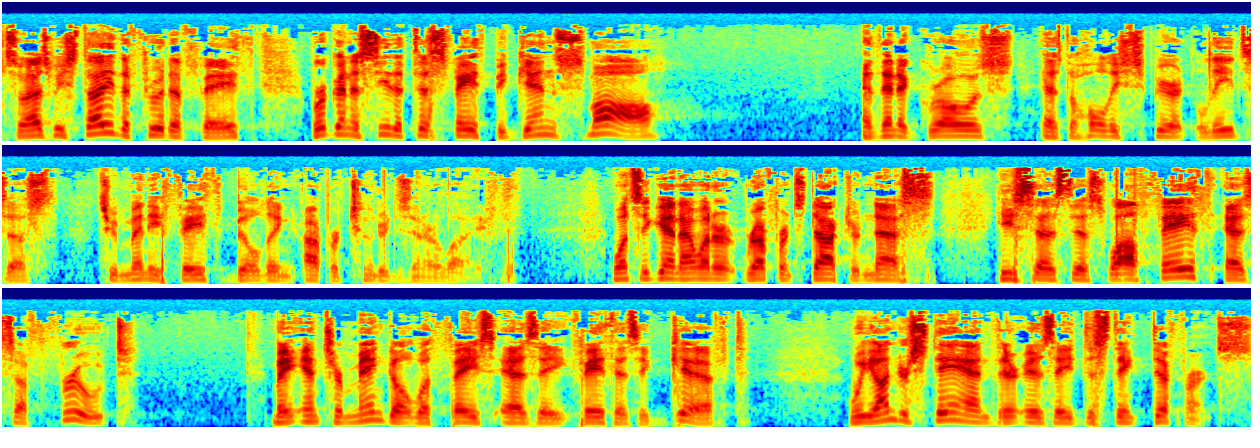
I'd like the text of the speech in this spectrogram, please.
So as we study the fruit of faith, we're going to see that this faith begins small and then it grows as the Holy Spirit leads us through many faith building opportunities in our life. Once again, I want to reference Dr. Ness. He says this, while faith as a fruit may intermingle with faith as a, faith as a gift, we understand there is a distinct difference.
